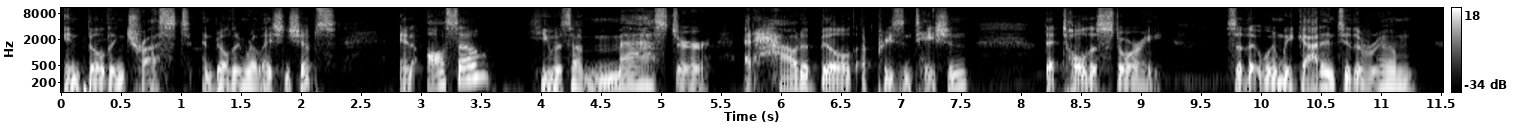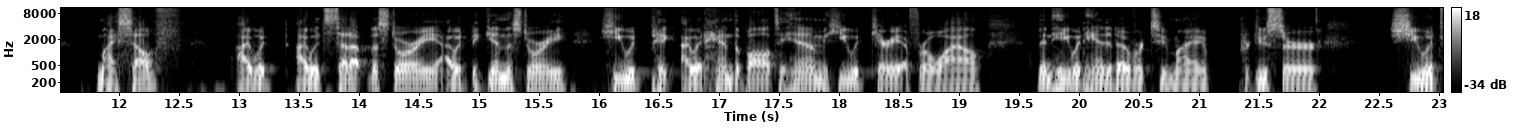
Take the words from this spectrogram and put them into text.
in building trust and building relationships. And also, he was a master at how to build a presentation that told a story so that when we got into the room, myself, I would I would set up the story, I would begin the story, he would pick I would hand the ball to him, he would carry it for a while, then he would hand it over to my producer, she would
